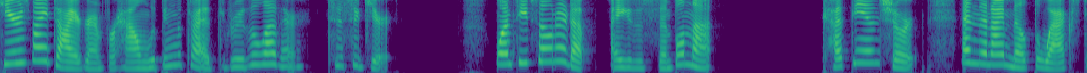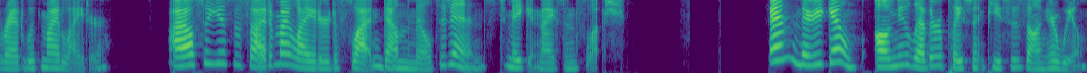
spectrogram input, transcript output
Here's my diagram for how I'm looping the thread through the leather to secure it. Once you've sewn it up, I use a simple knot, cut the end short, and then I melt the wax thread with my lighter. I also use the side of my lighter to flatten down the melted ends to make it nice and flush. And there you go, all new leather replacement pieces on your wheel.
